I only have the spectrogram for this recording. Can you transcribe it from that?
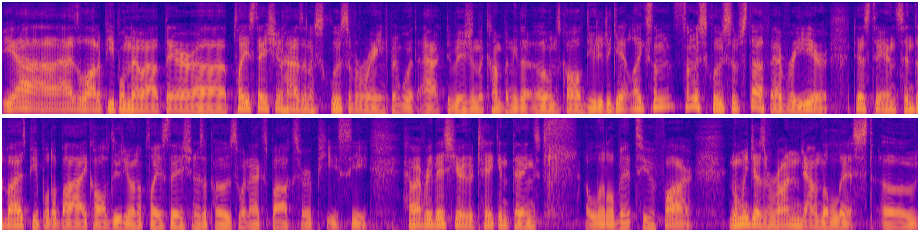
yeah, uh, as a lot of people know out there, uh, PlayStation has an exclusive arrangement with Activision, the company that owns Call of Duty, to get like some some exclusive stuff every year, just to incentivize people to buy Call of Duty on a PlayStation as opposed to an Xbox or a PC. However, this year they're taking things a little bit too far. And let me just run down the list of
